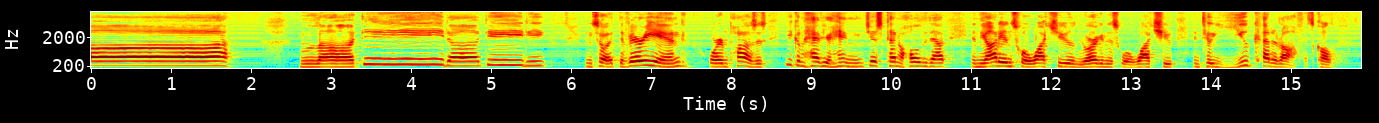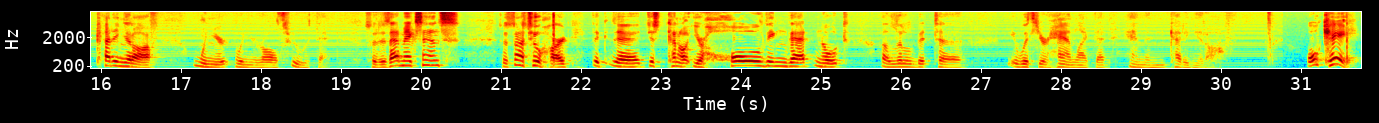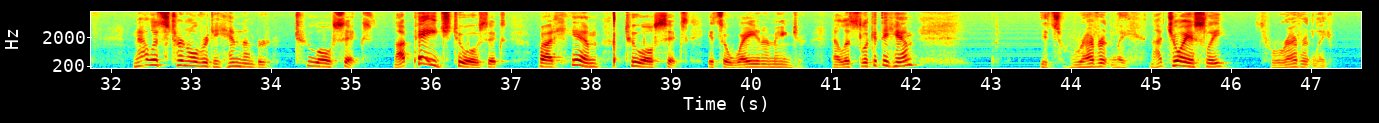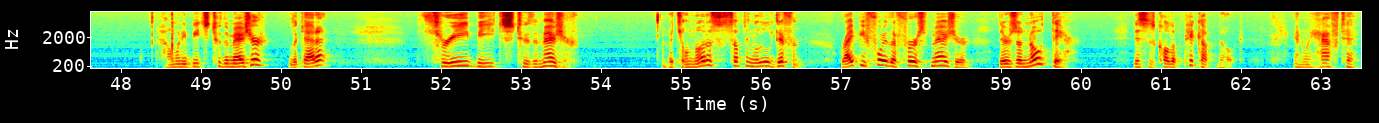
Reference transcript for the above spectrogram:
la, dee, da, dee, dee. And so at the very end, or in pauses, you can have your hand just kind of hold it out, and the audience will watch you, and the organist will watch you until you cut it off. It's called cutting it off when you're when you're all through with that. So does that make sense? So it's not too hard. The, the, just kind of you're holding that note a little bit uh, with your hand like that, and then cutting it off. Okay, now let's turn over to hymn number 206. Not page 206, hymn 206. It's Away in a Manger. Now let's look at the hymn. It's reverently, not joyously, it's reverently. How many beats to the measure? Look at it. Three beats to the measure. But you'll notice something a little different. Right before the first measure, there's a note there. This is called a pickup note. And we have to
